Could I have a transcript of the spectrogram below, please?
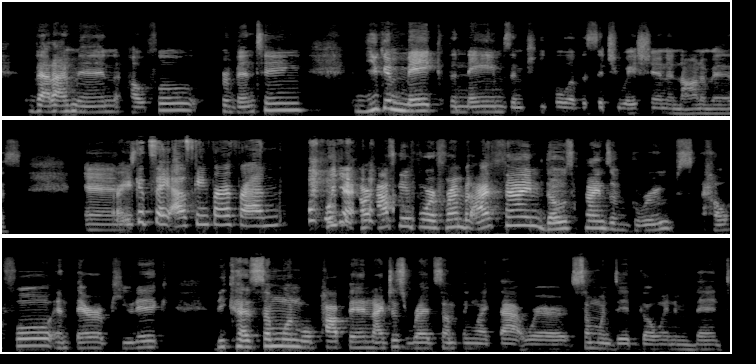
that I'm in helpful for venting. You can make the names and people of the situation anonymous, and or you could say asking for a friend. well, yeah, or asking for a friend. But I find those kinds of groups helpful and therapeutic because someone will pop in. I just read something like that where someone did go in and vent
